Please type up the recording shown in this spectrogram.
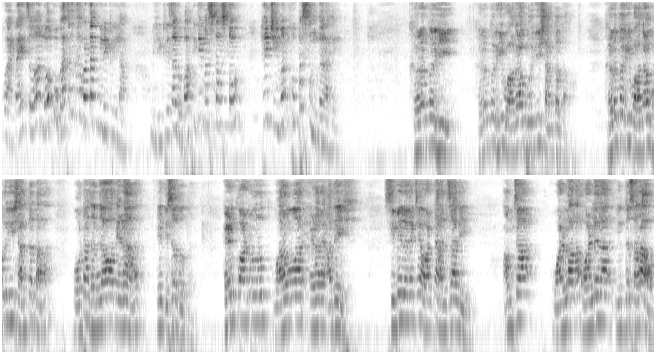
वाटायचं लोक उगाच घाबरतात मिलिटरीला मिलिटरीचा रुबाब किती मस्त असतो. हे जीवन खूपच सुंदर आहे. खर तर ही खर तर ही वादळापूर्वी शांतता. खर तर ही वादळापूर्वी शांतता मोठा झंझावात येणार हे दिसत होतं. हेडक्वार्टरवरून वारंवार येणारे आदेश सीमेलगतच्या वाढत्या हालचाली आमचा वाढला वाढलेला युद्ध सराव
